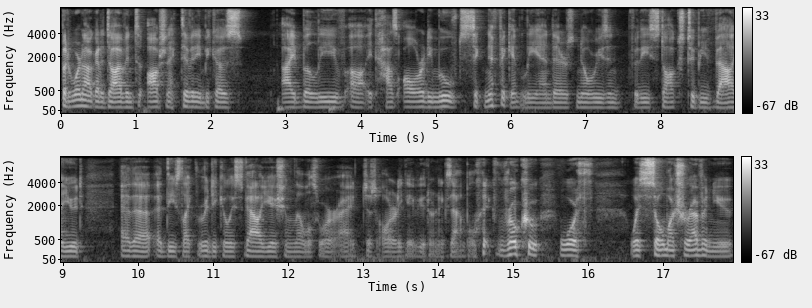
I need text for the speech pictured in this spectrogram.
But we're not going to dive into option activity because I believe uh, it has already moved significantly, and there's no reason for these stocks to be valued at, a, at these like ridiculous valuation levels where I just already gave you an example. Like Roku worth with so much revenue,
